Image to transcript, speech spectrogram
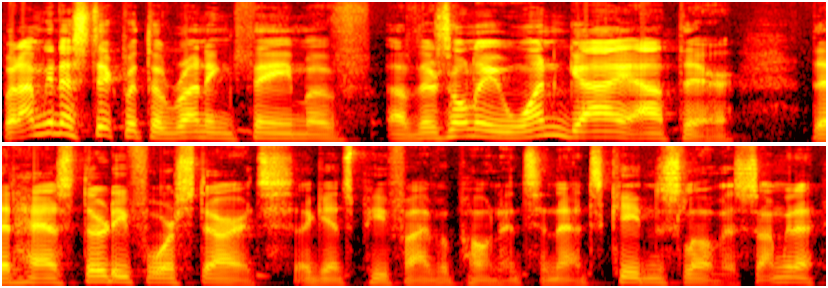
But I'm going to stick with the running theme of, of there's only one guy out there that has 34 starts against P5 opponents, and that's Kedon Slovis. So I'm going to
